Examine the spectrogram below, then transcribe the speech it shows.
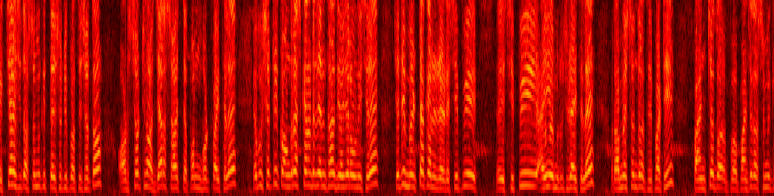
ଏକଚାଳିଶ ଦଶମିକ ତେଷଠି ପ୍ରତିଶତ ଅଡ଼ଷଠି ହଜାର ଶହେ ତେପନ ଭୋଟ ପାଇଥିଲେ ଏବଂ ସେଠି କଂଗ୍ରେସ କ୍ୟାଣ୍ଡିଡେଟ୍ ଜାଣିଥିଲା ଦୁଇ ହଜାର ଉଣେଇଶରେ ସେଠି ମେଣ୍ଟ କ୍ୟାଣ୍ଡିଡେଟ୍ ସିପି ସିପିଆଇଏମ୍ରୁ ଛିଡ଼ା ହେଇଥିଲେ ରମେଶ ଚନ୍ଦ୍ର ତ୍ରିପାଠୀ ପାଞ୍ଚ ପାଞ୍ଚ ଦଶମିକ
